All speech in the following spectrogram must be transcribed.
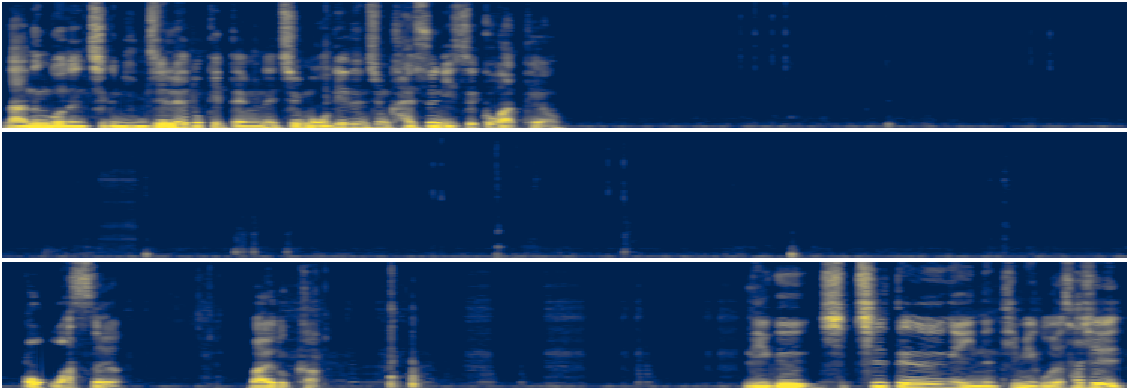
라는 거는 지금 인지를 해뒀기 때문에 지금 어디든 지금 갈 수는 있을 것 같아요. 어, 왔어요. 마요르카. 리그 17등에 있는 팀이고요. 사실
